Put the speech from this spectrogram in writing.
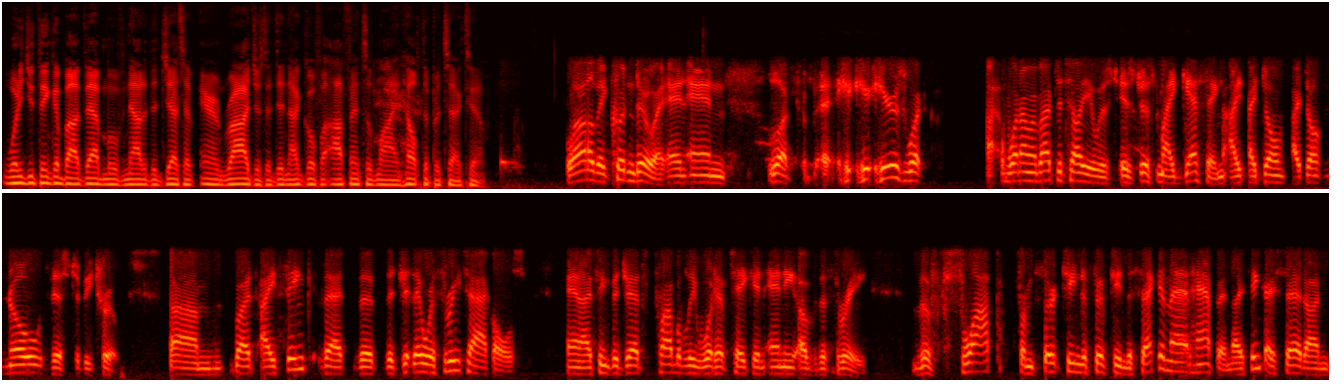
What did you think about that move now that the Jets have Aaron Rodgers that did not go for offensive line help to protect him? Well, they couldn't do it. And and look, here's what what I'm about to tell you is is just my guessing. I, I don't I don't know this to be true, um, but I think that the, the there were three tackles, and I think the Jets probably would have taken any of the three. The swap from 13 to 15. The second that happened, I think I said on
